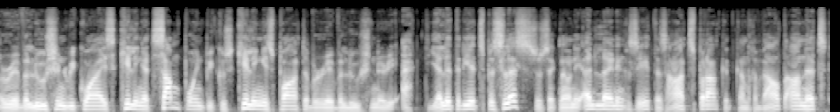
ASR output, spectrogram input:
A revolution requires killing at some point because killing is part of a revolutionary act. Julle het reeds beslis, soos ek nou in die inleiding gesê het, dis haatspraak, dit kan geweld aanhits.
